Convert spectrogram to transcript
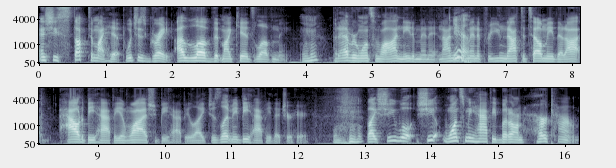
And she's stuck to my hip, which is great. I love that my kids love me. Mm-hmm. But every once in a while, I need a minute, and I need Yeah. a minute for you not to tell me that I how to be happy and why I should be happy. Like, just let me be happy that you're here. like she will, she wants me happy, but on her terms.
